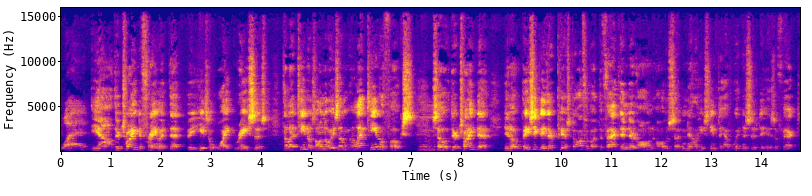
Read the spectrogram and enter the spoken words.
What? Yeah, they're trying to frame it that he's a white racist the Latinos all know he's a Latino, folks. Mm. So they're trying to, you know, basically they're pissed off about the fact, and they're all all of a sudden now he seems to have witnesses to his effect,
